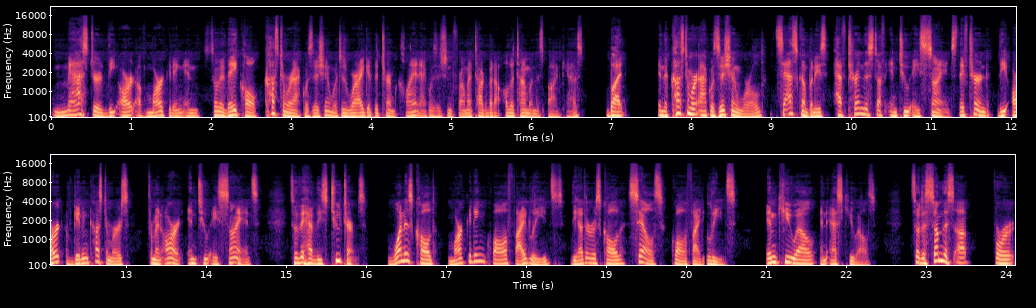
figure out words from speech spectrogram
mastered the art of marketing and something they call customer acquisition, which is where I get the term client acquisition from. I talk about it all the time on this podcast. But in the customer acquisition world, SaaS companies have turned this stuff into a science. They've turned the art of getting customers from an art into a science. So they have these two terms. One is called marketing qualified leads, the other is called sales qualified leads. MQL, and SQLs. So to sum this up for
